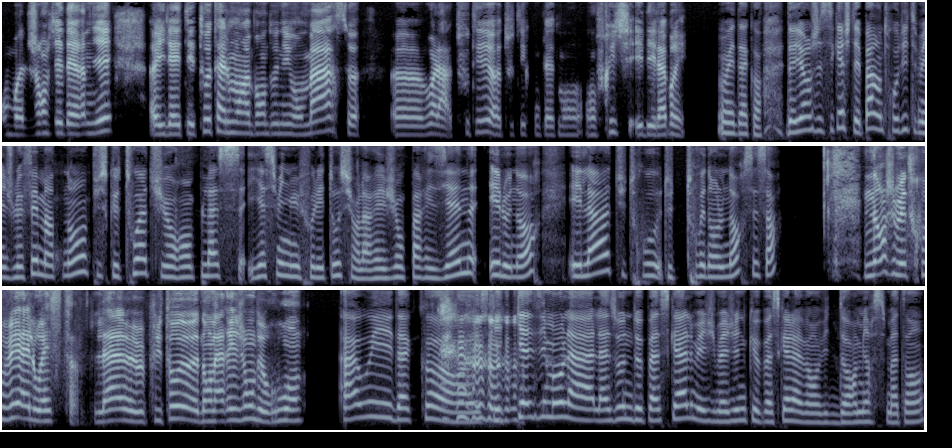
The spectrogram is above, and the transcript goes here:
au mois de janvier dernier. Euh, il a été totalement abandonné en mars. Euh, voilà, tout est, euh, tout est complètement en friche et délabré. Oui, d'accord. D'ailleurs, Jessica, je t'ai pas introduite, mais je le fais maintenant, puisque toi, tu remplaces Yasmine Mufoletto sur la région parisienne et le Nord. Et là, tu, tu te trouvais dans le Nord, c'est ça? Non, je me trouvais à l'Ouest, là, plutôt dans la région de Rouen. Ah oui, d'accord. Euh, c'est quasiment la, zone de Pascal, mais j'imagine que Pascal avait envie de dormir ce matin.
